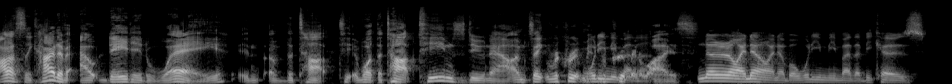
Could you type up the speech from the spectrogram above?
honestly kind of outdated way in, of the top te- what the top teams do now. I'm saying recruitment. What do you mean by that? wise? No, no, no. I know, I know. But what do you mean by that? Because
